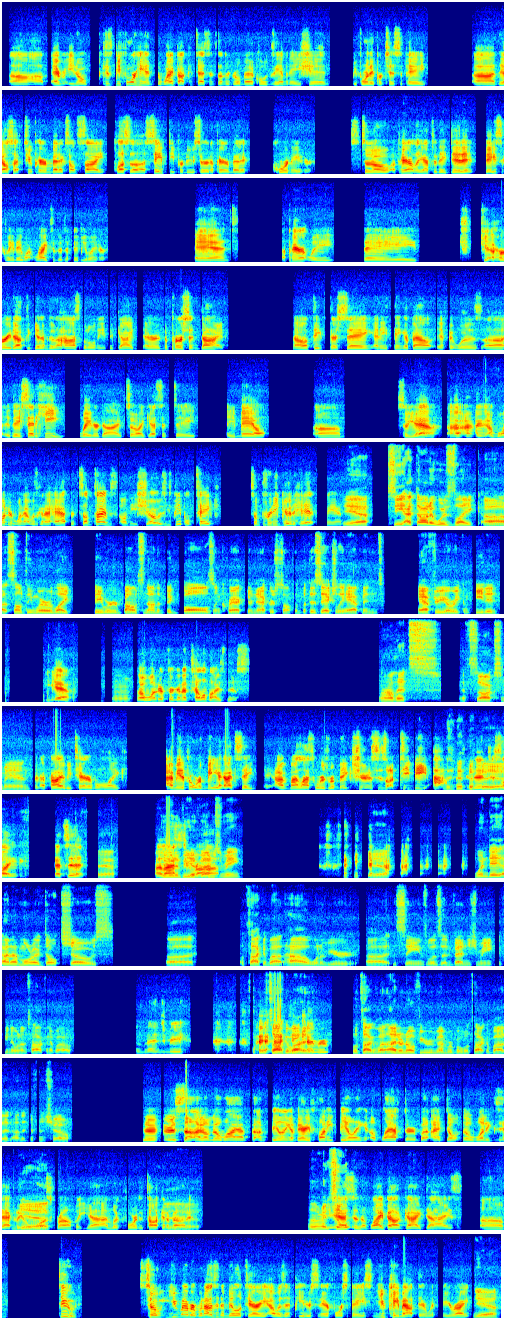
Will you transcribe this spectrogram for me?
Um, every you know, because beforehand the wipeout contestants undergo medical examination before they participate. Uh, they also have two paramedics on site, plus a safety producer and a paramedic coordinator. So apparently, after they did it, basically they went right to the defibrillator, and apparently they j- hurried up to get him to the hospital, and he, the guy or the person died. I don't think they're saying anything about if it was. Uh, they said he later died, so I guess it's a a male. Um, so yeah, I, I, I wondered when that was going to happen. Sometimes on these shows, these people take some pretty good hits, man. Yeah. See, I thought it was like uh, something where like they were bouncing on the big balls and cracked their neck or something, but this actually happened after he already competed. Yeah. Uh, So I wonder if they're going to televise this. wow, that's that sucks, man. That'd probably be terrible. Like, I mean, if it were me, I'd say I, my last words were, "Make sure this is on TV." Ah, and then just Yeah. like that's it. Yeah. My You want last to be avenge me? Yeah. One day on a more adult shows, uh, I'll talk about how one of your uh, scenes was "Avenge Me," if you know what I'm talking about. Avenge me. We'll talk about it. re- We'll talk about. I don't know if you remember, but we'll talk about it on a different show. there is some, I don't know why I'm, I'm feeling a very funny feeling of laughter, but I don't know what exactly it was from. But yeah, I look forward to talking about it. All right. yeah, so, so the wipeout guy dies. Um, dude, so you remember when I was in the military, I was at Peterson Air Force Base, and you came out there with me, right? yeah.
